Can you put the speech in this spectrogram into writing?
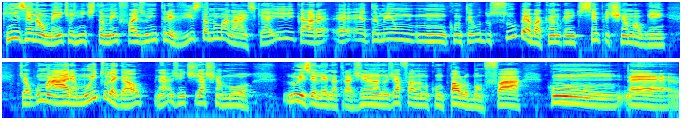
quinzenalmente, a gente também faz uma entrevista no Manais, que aí, cara, é, é também um, um conteúdo super bacana, porque a gente sempre chama alguém de alguma área muito legal, né? A gente já chamou Luiz Helena Trajano, já falamos com Paulo Bonfá, com. É,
